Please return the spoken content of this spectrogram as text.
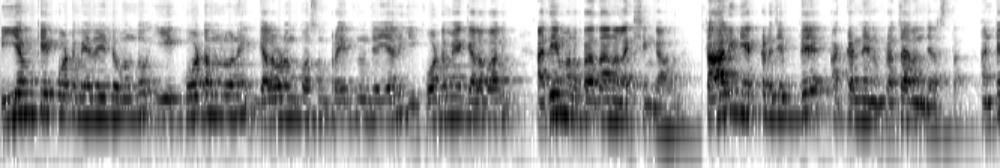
డిఎంకే కూటమి ఏదైతే ఉందో ఈ కూటమిలోనే గెలవడం కోసం ప్రయత్నం చేయాలి. ఈ కూటమే గెలవాలి. అదే మన ప్రధాన లక్ష్యం కావాలి. స్టాలిన్ ఎక్కడ చెప్తే అక్కడ నేను ప్రచారం చేస్తా. అంటే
